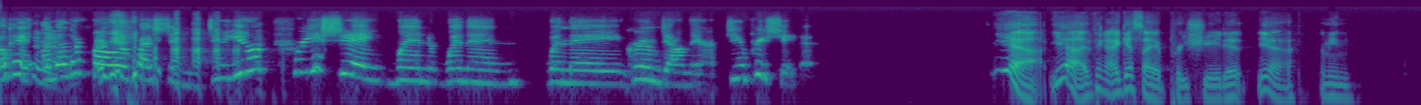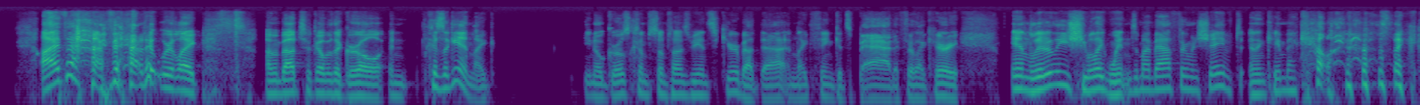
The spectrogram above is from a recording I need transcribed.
Okay, another follow up question. Do you appreciate when women when they groom down there? Do you appreciate it? Yeah, yeah. I think I guess I appreciate it. Yeah. I mean, I've I've had it where like I'm about to hook up with a girl, and because again, like you know, girls come sometimes be insecure about that and like think it's bad if they're like hairy. And literally, she like went into my bathroom and shaved, and then came back out. I was like,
